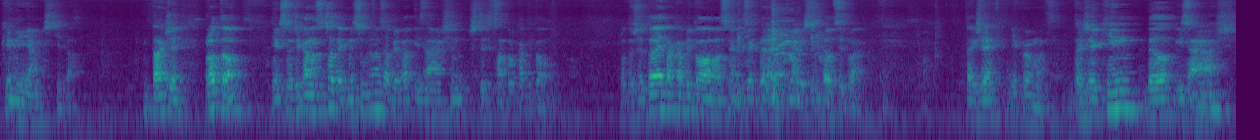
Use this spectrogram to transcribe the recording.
kým je Jan Křtitel. Takže proto, jak jsem říkal na začátek, my se budeme zabývat Izášem 40. kapitolou. Protože to je ta kapitola vlastně, ze které Jan Křtitel cituje. Takže děkuji moc. Takže kým byl Izáš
